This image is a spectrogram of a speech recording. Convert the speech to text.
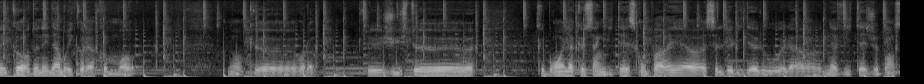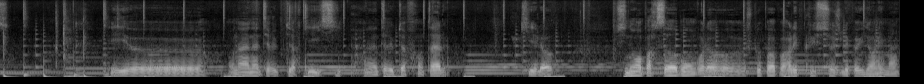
les coordonnées d'un bricoleur comme moi. Donc euh, voilà, c'est juste euh, que bon, elle a que 5 vitesses comparé à celle de Lidl où elle a 9 vitesses je pense. Et euh, on a un interrupteur qui est ici, un interrupteur frontal qui est là. Sinon à part ça, bon voilà, je peux pas parler plus, je l'ai pas eu dans les mains.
